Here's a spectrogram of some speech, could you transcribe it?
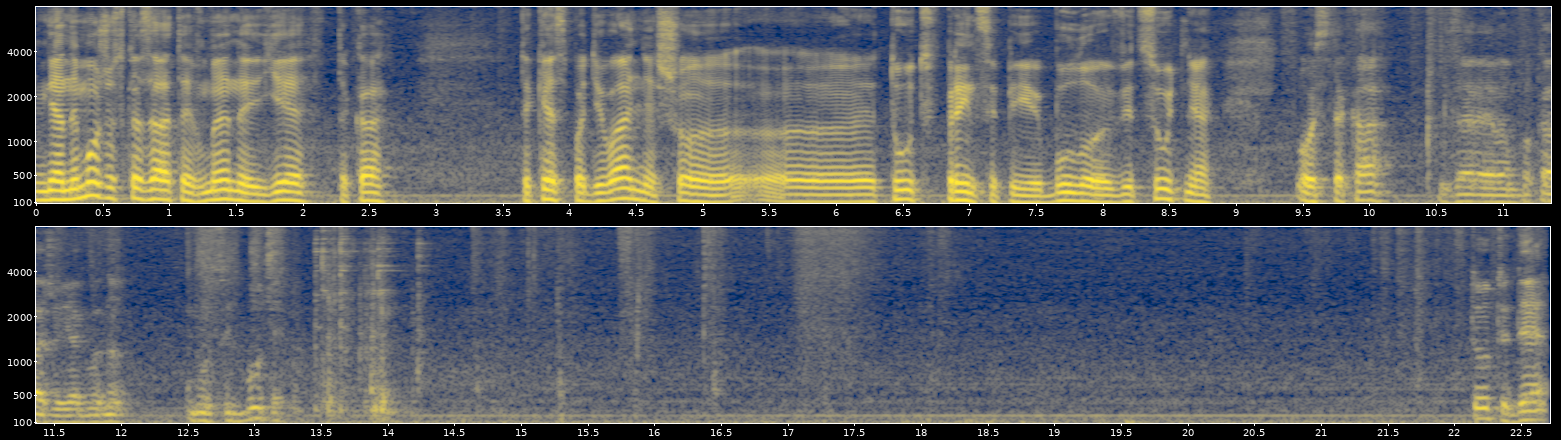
я не можу сказати. В мене є така, таке сподівання, що е, тут, в принципі, було відсутня ось така. Зараз я вам покажу, як воно мусить бути. Тут іде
